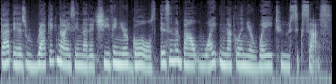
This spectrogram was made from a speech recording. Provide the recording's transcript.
That is, recognizing that achieving your goals isn't about white knuckling your way to success.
